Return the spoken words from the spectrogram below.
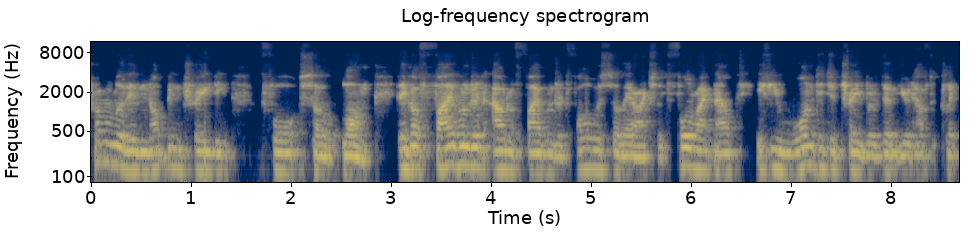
probably they've not been trading for so long. They've got 500 out of 500 followers, so they're actually full right now. If you wanted to trade with them, you'd have to click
